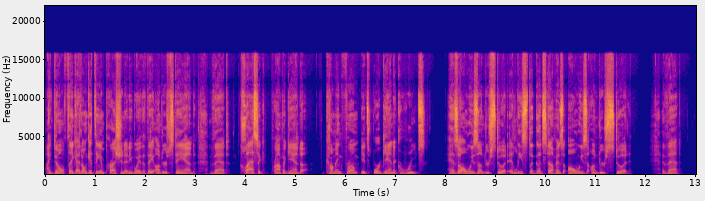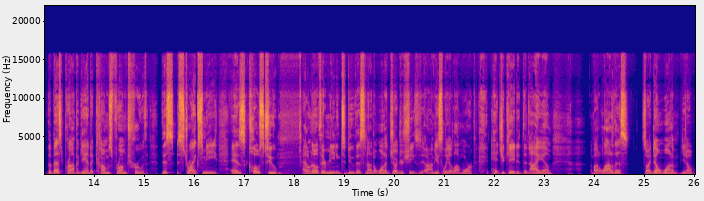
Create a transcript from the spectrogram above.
I don't think, I don't get the impression anyway that they understand that classic propaganda, coming from its organic roots, has always understood, at least the good stuff has always understood, that the best propaganda comes from truth. This strikes me as close to. I don't know if they're meaning to do this, and I don't want to judge her. She's obviously a lot more educated than I am about a lot of this. So I don't want to, you know,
